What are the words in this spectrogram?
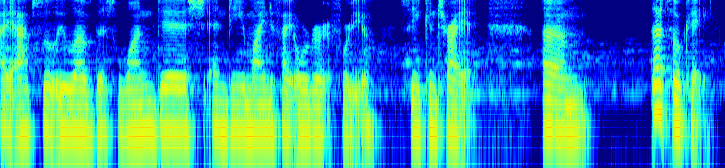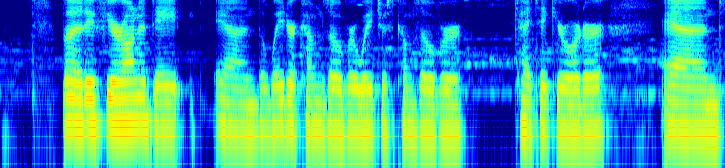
I absolutely love this one dish. And do you mind if I order it for you so you can try it? Um, that's okay. But if you're on a date and the waiter comes over, waitress comes over, can I take your order? And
